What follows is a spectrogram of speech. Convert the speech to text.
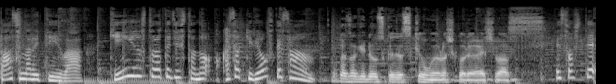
パーソナリティは金融ストラテジストの岡崎良介さん。岡崎良介です。今日もよろしくお願いします。えそして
